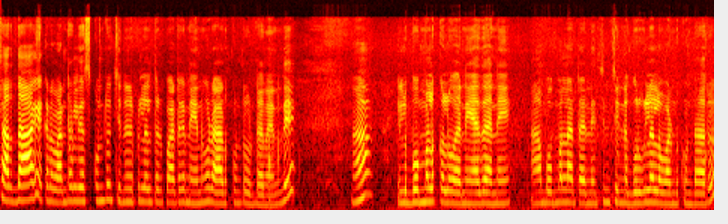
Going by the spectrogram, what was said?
సరదాగా ఇక్కడ వంటలు చేసుకుంటూ చిన్న పిల్లలతో పాటుగా నేను కూడా ఆడుకుంటూ ఉంటానండి. వీళ్ళు బొమ్మల కొలువు అని అదని ఆ బొమ్మలు ఆట అని చిన్న చిన్న గురుగులలో వండుకుంటారు.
